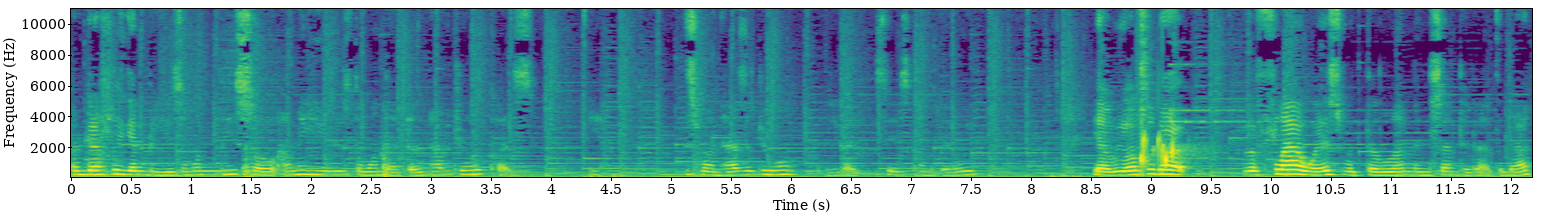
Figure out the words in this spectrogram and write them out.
I'm definitely gonna be using one of these, so I'm gonna use the one that doesn't have a jewel, because yeah, this one has a jewel. You guys can see, it's kind of berry. Yeah, we also got the flowers with the lemon scented at the back.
